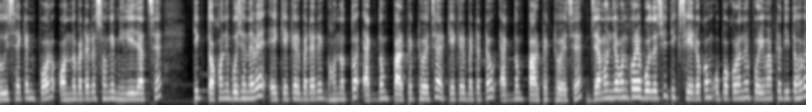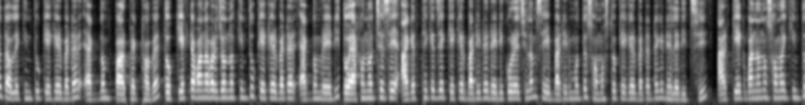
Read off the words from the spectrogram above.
দুই সেকেন্ড পর অন্য ব্যাটারের সঙ্গে মিলিয়ে যাচ্ছে, ঠিক তখনই বুঝে নেবে এই কেকের ব্যাটারের ঘনত্ব একদম পারফেক্ট হয়েছে আর কেকের ব্যাটারটাও একদম পারফেক্ট হয়েছে। যেমন যেমন করে বলেছি, ঠিক সেই রকম উপকরণের পরিমাপটা দিতে হবে, তাহলে কিন্তু কেকের ব্যাটার একদম পারফেক্ট হবে। তো কেকটা বানাবার জন্য কিন্তু কেকের ব্যাটার একদম রেডি তো এখন হচ্ছে সেই আগের থেকে যে কেকের বাটিটা রেডি করেছিলাম, সেই বাটির মধ্যে সমস্ত কেকের ব্যাটারটাকে ঢেলে দিচ্ছি। আর কেক বানানোর সময় কিন্তু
